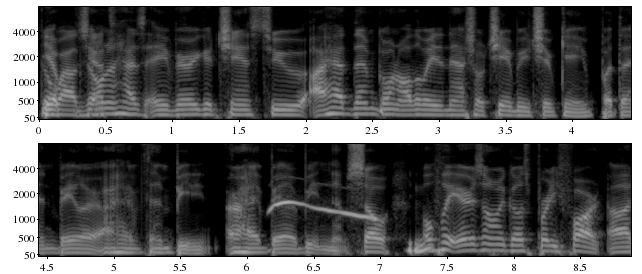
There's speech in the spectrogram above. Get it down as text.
Go Yep, Arizona has a very good chance to. I had them going all the way to the national championship game, but then Baylor, I have them beating, or I have Baylor beating them. So Mhm. hopefully Arizona goes pretty far. Uh,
